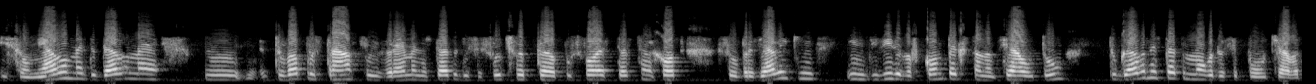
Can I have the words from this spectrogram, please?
и се умяваме да даваме м- това пространство и време, нещата да се случват а, по своя естествен ход, съобразявайки индивида в контекста на цялото, тогава нещата могат да се получават.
